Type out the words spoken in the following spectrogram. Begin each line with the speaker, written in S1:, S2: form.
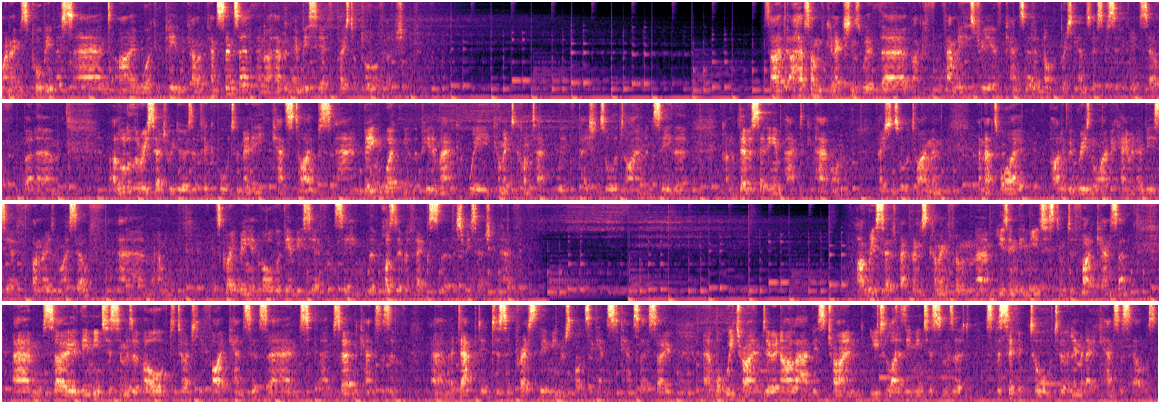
S1: my name is Paul Beavis and I work at the Peter MacCallum Cancer Centre and I have an NBCF postdoctoral fellowship. So I, have some connections with uh, like family history of cancer, not breast cancer specifically itself, but um, a lot of the research we do is applicable to many cancer types and being working at the Peter Mac, we come into contact with patients all the time and see the kind of devastating impact it can have on patients all the time and, and that's why partly the reason why I became an NBCF fundraiser myself um, and it's great being involved with the NBCF and seeing the positive effects that this research can have. Our research background is coming from um, using the immune system to fight cancer. Um, so the immune system has evolved to actually fight cancers and um, certain cancers have um, adapted to suppress the immune response against cancer. So um, what we try and do in our lab is try and utilise the immune system as a specific tool to eliminate cancer cells.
